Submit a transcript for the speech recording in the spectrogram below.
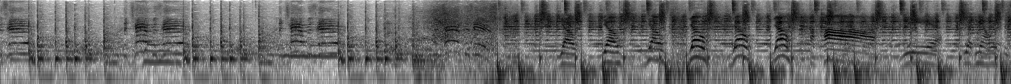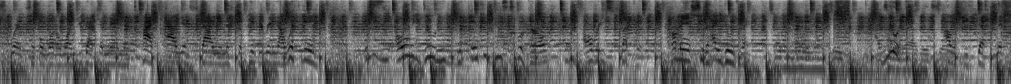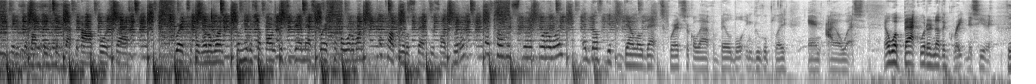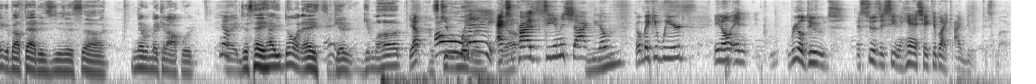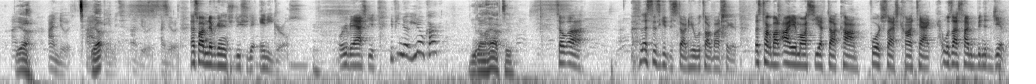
champ is here! The champ is here! The champ is here! The champ is here! Yo, yo, yo, yo, yo, yo, ha ha! Yeah, you have now entered Square Triple 101. You got your man, the Italian Stallion, Mr. Pinky Ring. Now with me, this is the only dude who can get introduced to a girl that he's already slept with. My man, Shooter, how you doing today? I knew it! I was just guessing. Make sure you hit us up on Facebook.com forward slash Square Triple 101. Go hit us up on Instagram at Square Triple 101. I'll talk a little smack to us on Twitter at Clovis Smash 101. And don't forget to download that Square Circle app available in Google Play and iOS. And we're back with another greatness here. Thing about that is you just uh, never make it awkward. No. Hey, just hey, how you doing? Hey, give give him a hug. Yep. Let's keep it oh, moving. hey! Act Yep. surprised to see him in shock. You know, don't make it weird. You know, and real dudes, as soon as they see the handshake, they be like, "I knew it, this mug. I Yeah. I knew it. God Yep. damn it, I knew it. I knew it." That's why I'm never gonna introduce you to any girls, or even ask you if you know. You know, Carver. You don't have to. So, uh, let's just get this started here. We'll talk about in second. Let's talk about imrcf.com forward slash contact. When was the last time you've been to the gym?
